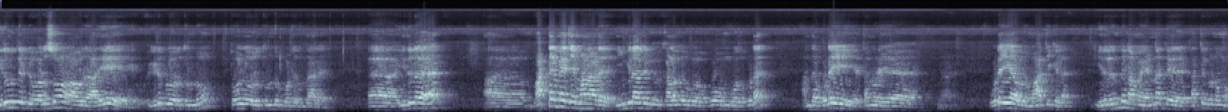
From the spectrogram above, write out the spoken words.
இருபத்தெட்டு வருஷம் அவர் அதே இடுப்பில் ஒரு துண்டும் தோல்ல ஒரு துண்டு போட்டு இதில் இதுல வட்டமேஜை மாநாடு இங்கிலாந்துக்கு கலந்து போ- போகும்போது கூட அந்த உடை தன்னுடைய உடையை அவர் மாத்திக்கல. இதுலேருந்து நம்ம என்ன தெ- கற்றுக்கணும்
